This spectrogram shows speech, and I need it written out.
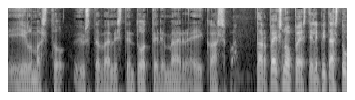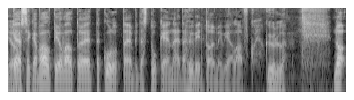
ilmastoystävällisten tuotteiden määrä ei kasva. Tarpeeksi nopeasti, eli pitäisi tukea Joo. sekä valtiovaltoja että kuluttajien pitäisi tukea näitä hyvin toimivia lafkoja. Kyllä. No,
